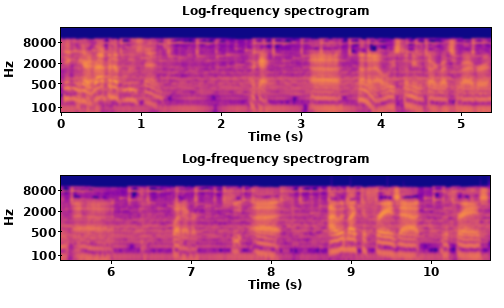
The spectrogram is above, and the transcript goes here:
Taking care, wrapping up loose ends. Okay. Uh, no, no, no. We still need to talk about Survivor and uh, whatever. He, uh, I would like to phrase out the phrase.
